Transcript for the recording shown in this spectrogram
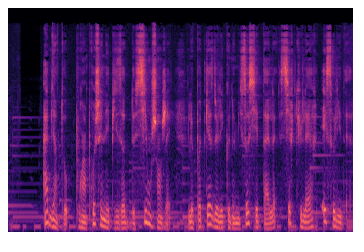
À bientôt pour un prochain épisode de Si on changeait, le podcast de l'économie sociétale, circulaire et solidaire.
